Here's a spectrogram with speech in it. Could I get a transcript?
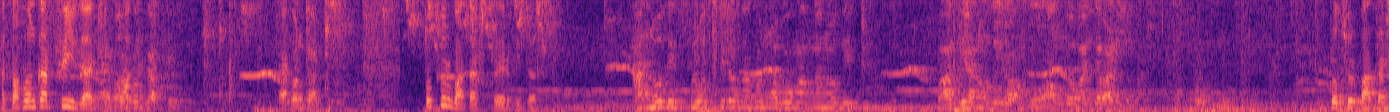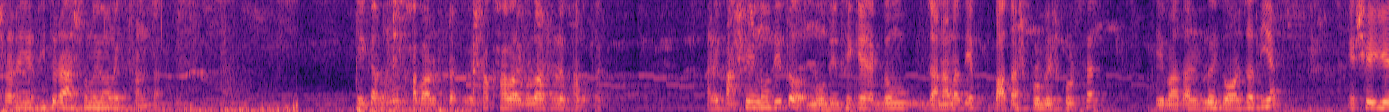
আর তখনকার ফ্রিজ আর কি বলা যায়। এখনকার fridge। এখনকার প্রচুর বাতাস তো এর ভিতর। আর নদীর স্রোত ছিল তখন নবগঙ্গা নদী, বাজিয়া নদীর অঙ্গ অঙ্গ বাঁধতে বাড়ি প্রচুর বাতাস আর এর ভিতরে আসলে অনেক ঠান্ডা। এই কারণে খাবারটা খাবারগুলো আসলে ভালো থাকতো। আর এই পাশেই নদী তো, নদী থেকে একদম জানালা দিয়ে বাতাস প্রবেশ করছে। এই বাতাসগুলো এই দরজা দিয়ে এসে যে,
